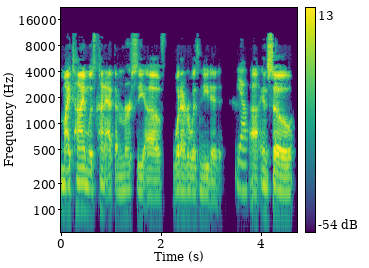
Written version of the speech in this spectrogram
my time was kind of at the mercy of whatever was needed. Yeah. Uh, and so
